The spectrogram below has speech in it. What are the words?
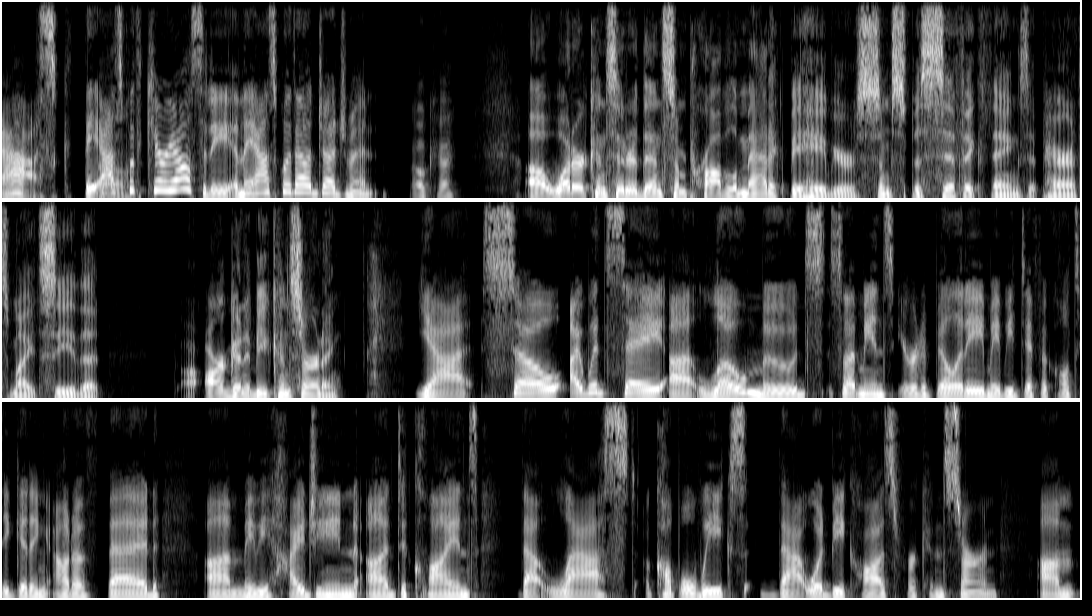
ask. They ask Oh. with curiosity and they ask without judgment. Okay. Uh, what are considered then some problematic behaviors, some specific things that parents might see that are- are going to be concerning? Yeah. So I would say uh, low moods. So that means irritability, maybe difficulty getting out of bed, um, maybe hygiene uh, declines that last a couple weeks. That would be cause for concern. Um,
